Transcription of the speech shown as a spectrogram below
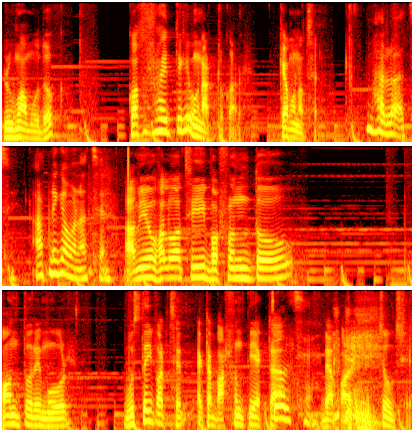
রুমা মোদক কথা সাহিত্যিক এবং নাট্যকার। কেমন আছেন? ভালো আছি। আপনি কেমন আছেন? আমিও ভালো আছি। বসন্ত অন্তরে মোর বুঝতেই পারছেন একটা বাসন্তী একটা। ব্যাপার চলছে।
